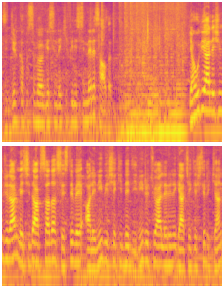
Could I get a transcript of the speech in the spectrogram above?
Zincir Kapısı bölgesindeki Filistinlere saldırdı. Yahudi yerleşimciler Mescid-i Aksa'da sesli ve aleni bir şekilde dini ritüellerini gerçekleştirirken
